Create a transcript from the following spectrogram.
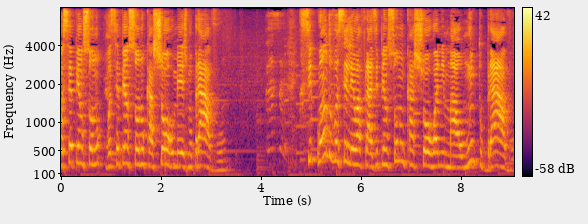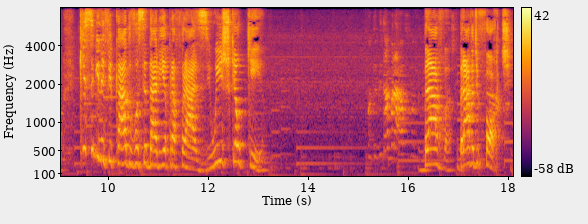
Você pensou no, você pensou no cachorro mesmo bravo? Pensei, Se quando você leu a frase pensou num cachorro animal muito bravo, que significado você daria pra frase? O uísque é o quê? uma bebida brava. Brava, brava de forte.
